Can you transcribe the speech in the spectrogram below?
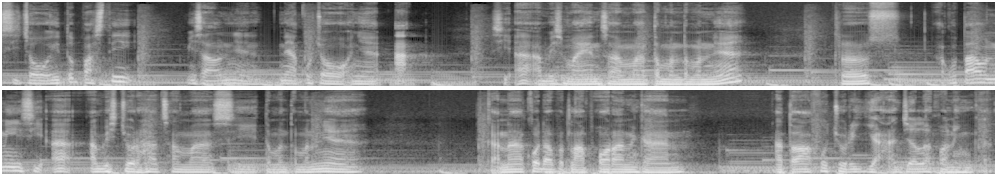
Si cowok itu pasti misalnya ini aku cowoknya A si A abis main sama teman-temannya terus aku tahu nih si A abis curhat sama si teman-temannya karena aku dapat laporan kan atau aku curiga aja lah paling enggak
